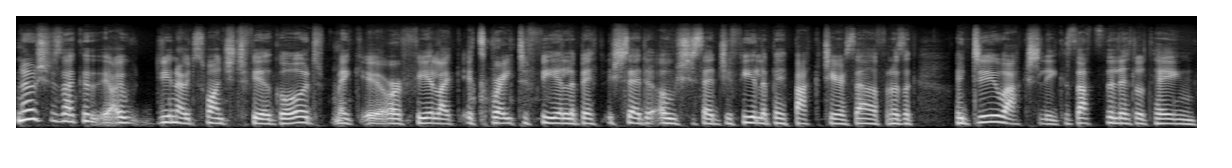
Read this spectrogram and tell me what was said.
no, she was like, I you know just want you to feel good, make or feel like it's great to feel a bit. She said, oh, she said you feel a bit back to yourself. And I was like, I do actually because that's the little thing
